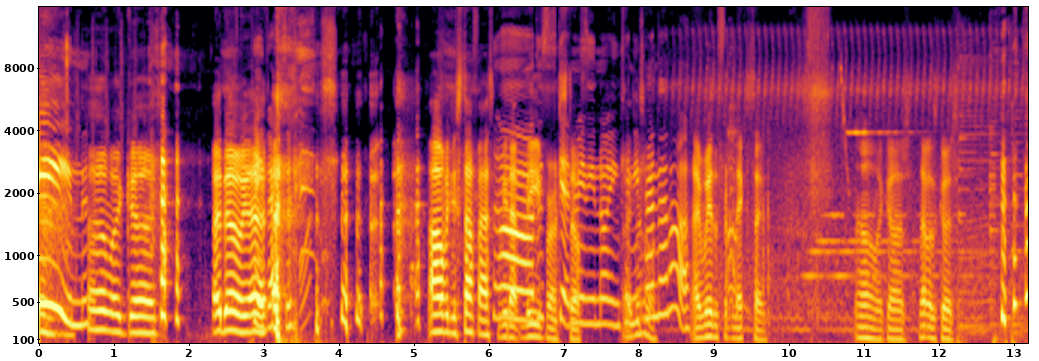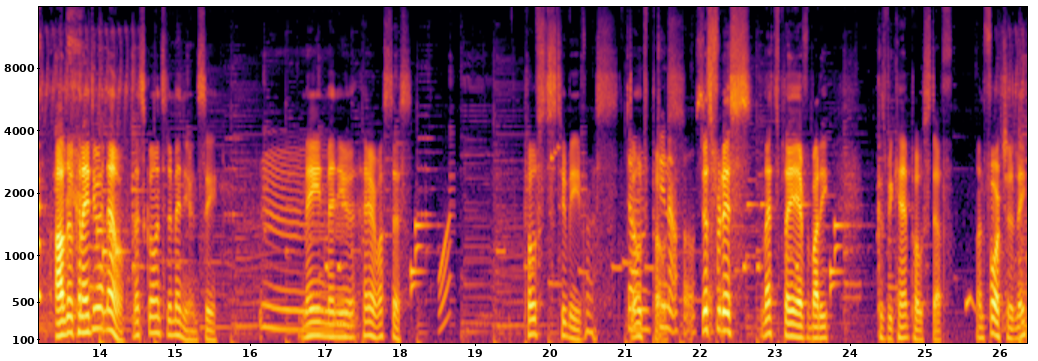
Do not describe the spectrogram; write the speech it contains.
mean! oh my god. I know, yeah. Payback oh, will you stop asking me that oh, me this is first getting stuff? really annoying. Can I you know. turn that off? I will for the next time. Oh my god, that was good. Although, can I do it now? Let's go into the menu and see. Mm, Main menu. Here, what's this? Posts to Miiverse. Don't, Don't- post. do not post, Just for this, let's play everybody, because we can't post stuff, unfortunately.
